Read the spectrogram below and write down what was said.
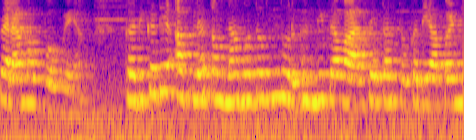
चला मग बघूया. कधी कधी आपल्या तोंडामधून दुर्गंधीचा वास येत असतो. कधी आपण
